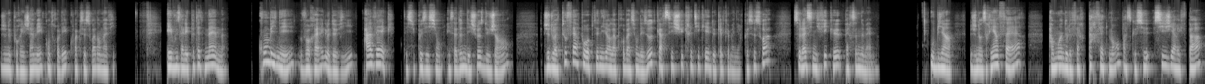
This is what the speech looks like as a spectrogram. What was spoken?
je ne pourrai jamais contrôler quoi que ce soit dans ma vie. Et vous allez peut-être même combiner vos règles de vie avec des suppositions et ça donne des choses du genre je dois tout faire pour obtenir l'approbation des autres car si je suis critiqué de quelque manière que ce soit, cela signifie que personne ne m'aime. Ou bien je n'ose rien faire à moins de le faire parfaitement parce que si j'y arrive pas,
